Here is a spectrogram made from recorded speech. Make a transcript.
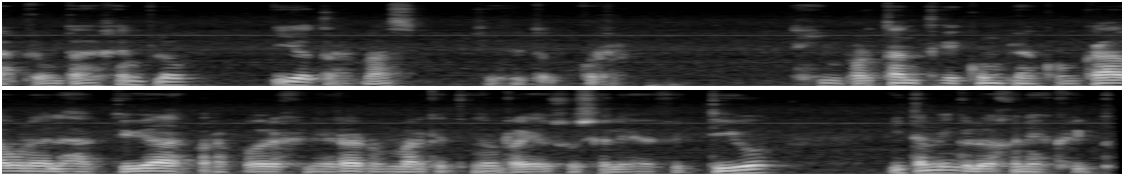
las preguntas de ejemplo y otras más si se te ocurre. Es importante que cumplan con cada una de las actividades para poder generar un marketing en redes sociales efectivo y también que lo dejen escrito.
